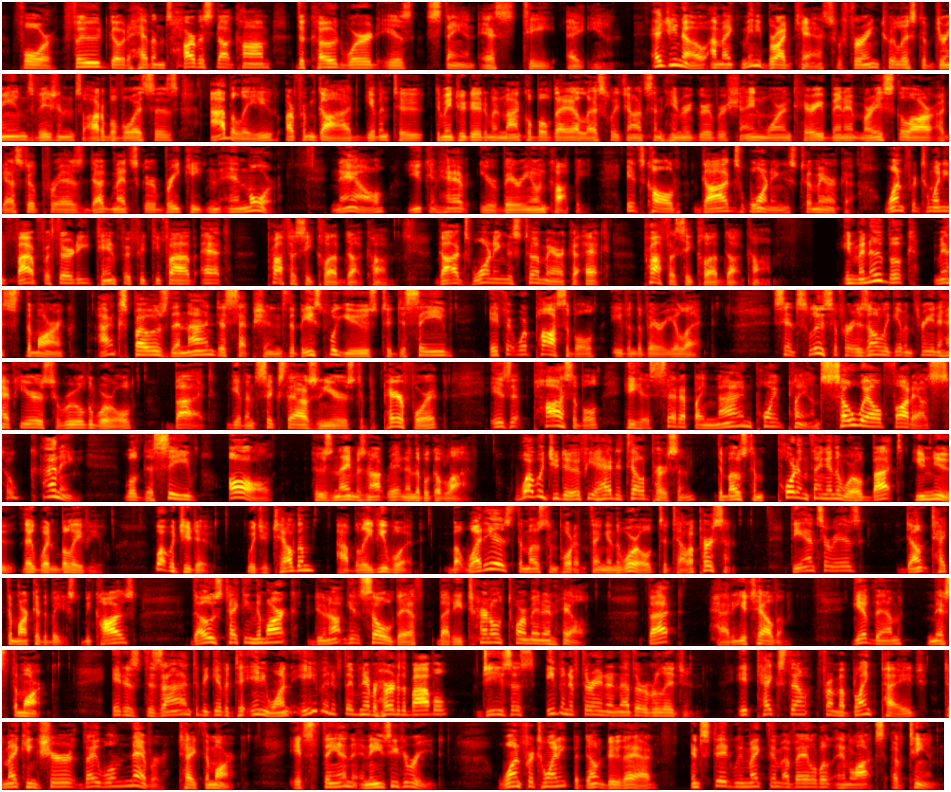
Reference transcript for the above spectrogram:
For food, go to heavensharvest.com. The code word is STAN, S T A N. As you know, I make many broadcasts referring to a list of dreams, visions, audible voices I believe are from God given to Dimitri Duduman, Michael Boldea, Leslie Johnson, Henry Gruver, Shane Warren, Terry Bennett, Maurice Sklar, Augusto Perez, Doug Metzger, Bree Keaton, and more. Now you can have your very own copy. It's called God's Warnings to America. One for 25 for 30, 10 for 55 at prophecyclub.com. God's Warnings to America at prophecyclub.com. In my new book, Miss the Mark, I expose the nine deceptions the beast will use to deceive, if it were possible, even the very elect. Since Lucifer is only given three and a half years to rule the world, but given 6,000 years to prepare for it, is it possible he has set up a nine point plan so well thought out, so cunning, will deceive all whose name is not written in the book of life? What would you do if you had to tell a person the most important thing in the world, but you knew they wouldn't believe you? What would you do? Would you tell them? I believe you would. But what is the most important thing in the world to tell a person? The answer is don't take the mark of the beast, because those taking the mark do not get soul death, but eternal torment in hell. But how do you tell them? Give them miss the mark. It is designed to be given to anyone, even if they've never heard of the Bible, Jesus, even if they're in another religion. It takes them from a blank page to making sure they will never take the mark. It's thin and easy to read. One for 20, but don't do that. Instead, we make them available in lots of 10.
